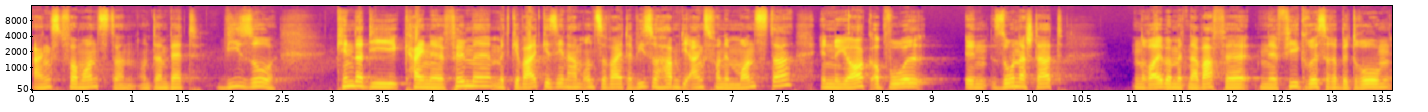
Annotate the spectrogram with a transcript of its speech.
Angst vor Monstern unterm Bett? Wieso? Kinder, die keine Filme mit Gewalt gesehen haben und so weiter, wieso haben die Angst vor einem Monster in New York, obwohl in so einer Stadt ein Räuber mit einer Waffe eine viel größere Bedrohung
